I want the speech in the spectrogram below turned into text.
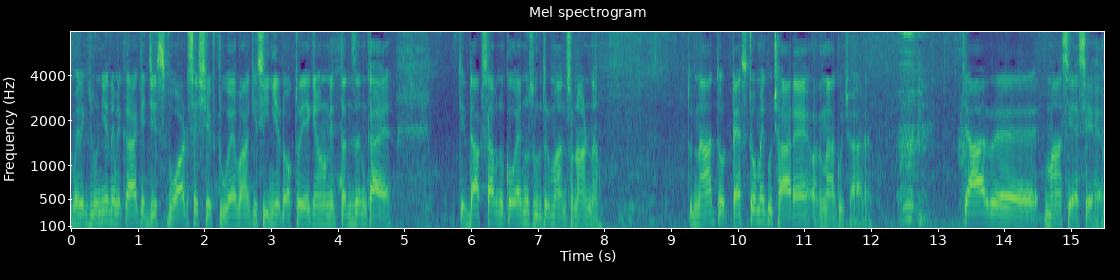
मेरे एक जूनियर ने कहा कि जिस वार्ड से शिफ्ट हुआ है, वहाँ की सीनियर डॉक्टर एक है उन्होंने तंजन कहा है कि डॉक्टर साहब ने कहो, एनू सूरत रमान सुनाना तो ना तो टेस्टों में कुछ आ रहा है और ना कुछ आ रहा है। चार माह से ऐसे है।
